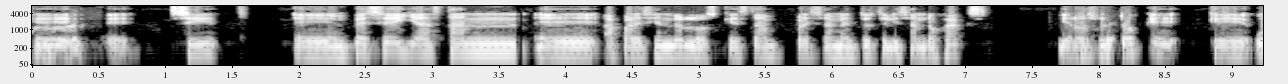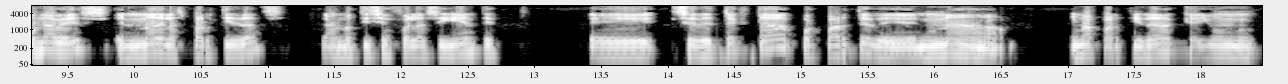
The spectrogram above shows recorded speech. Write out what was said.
que eh, sí, eh, en PC ya están apareciendo los que están precisamente utilizando hacks. Y resultó que, que una vez en una de las partidas, la noticia fue la siguiente. se detecta por parte de una, una partida que hay un,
